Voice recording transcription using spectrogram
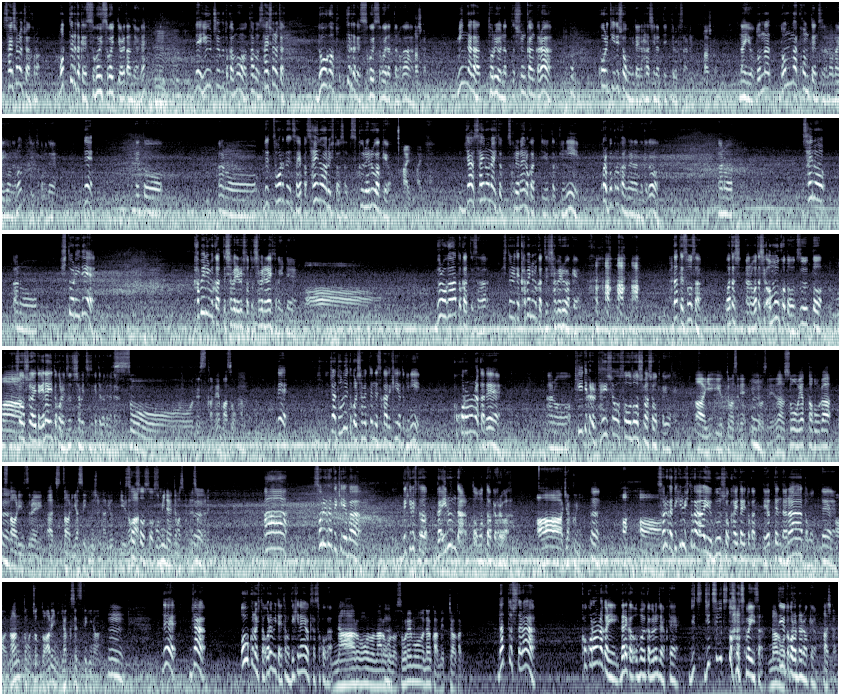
最初のうちはこの持ってるだけですごいすごいって言われたんだよねで YouTube とかも多分最初のうちは動画を撮ってるだけですごいすごいだったのが確かに。みんなが撮るようになった瞬間からもうクオリティで勝負みたいな話になっていってるわけさね確かに。内容。どんなどんなコンテンツなの？内容なの？っていうところで。でえっとあのーでそれでさやっぱ才能ある人はさ作れるわけよ。はいはい。じゃあ才能ない人作れないのかって言った時にこれ僕の考えなんだけどあの才能あの一人で壁に向かって喋れる人と喋れない人がいて。あブロガーとかってさ一人で壁に向かって喋るわけ。だってそうさ私あの私が思うことをずっとあまあ。聴衆相手がいないところにずっと喋り続けてるわけだから。そうですかね。まあそうか。でじゃあどういうところで喋ってんですかって聞いた時に心の中であの聞いてくれる対象を想像しましょうとか言うわけ。ああ言言ってますね。言ってますね、だからそうやった方がうん。伝わりづらい、あ伝わりやすい文章になるよっていうのはそうそうそうみんな言ってますからね、それがね。ああそれができればできる人がいるんだと思ったわけ俺は。ああ逆に。うん。はっはそれができる人がああいう文章を書いたりとかってやってんだなと思って。ああなんともちょっとある意味逆説的な。うん。でじゃあ多くの人は俺みたいに多分できないわけさそこが。なるほどなるほど、うそれもなんかめっちゃわかる。だとしたら心の中に誰かが思い浮かべるんじゃなくて実実物と話せばいいさっていうところになるわけよ。確かに。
